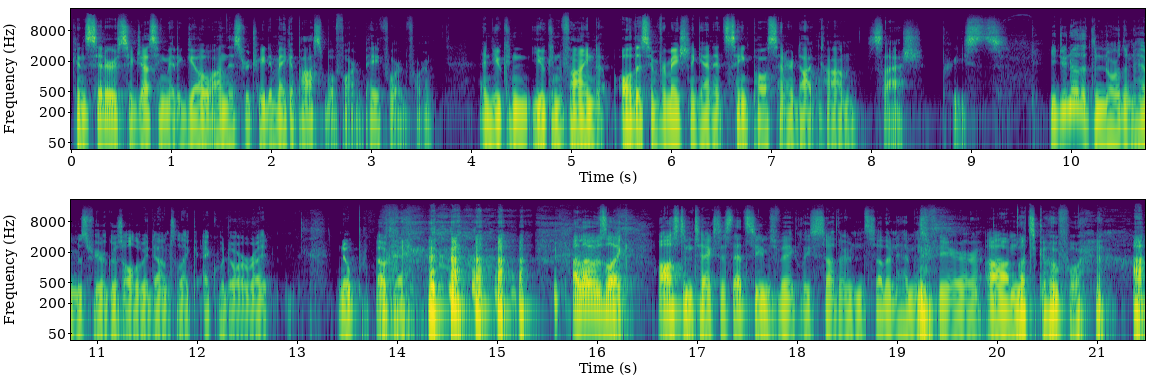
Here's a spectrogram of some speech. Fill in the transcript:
consider suggesting that he go on this retreat and make it possible for him, pay for it for him. And you can you can find all this information again at stpaulcenter.com slash priests. You do know that the northern hemisphere goes all the way down to like Ecuador, right? Nope. Okay. I love it was like Austin, Texas. That seems vaguely southern, southern hemisphere. um, let's go for it.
